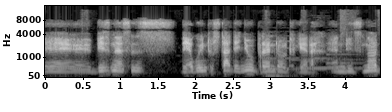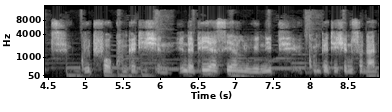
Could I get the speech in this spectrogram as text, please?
uh, businesses, they are going to start a new brand altogether, and it's not good for competition. In the PSL, we need competition so that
